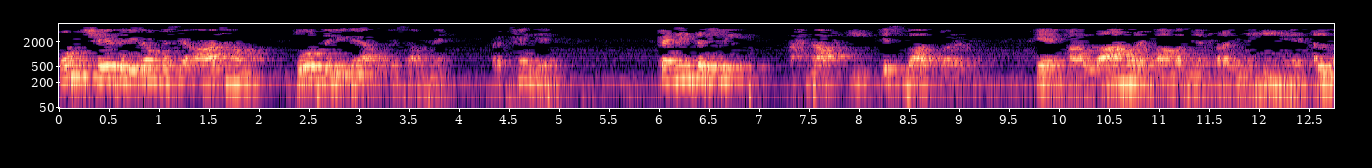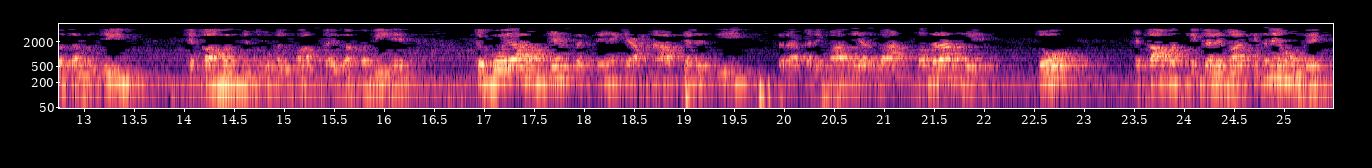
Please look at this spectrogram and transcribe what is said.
ان چھ دلیلوں میں سے آج ہم دو دلیلیں آپ کے سامنے رکھیں گے۔ پہلی دلیل احناف کی اس بات پر کہ آزان اور اقامت میں فرق نہیں ہے، البتہ مزید اقامت میں دو الفاظ کا اضافہ بھی ہے۔ تو گویا ہم کہہ سکتے ہیں کہ احناف کے نزدیک اس طرح کلمات اذان پندرہ تھے، تو اقامت کے کلمات کتنے ہوں گے؟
